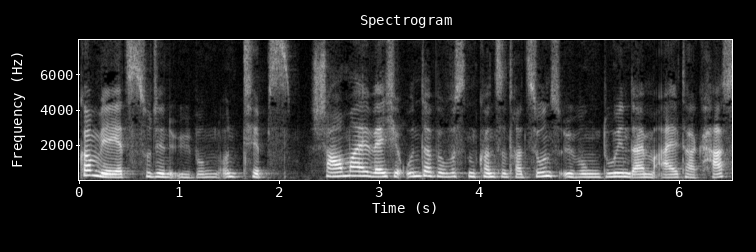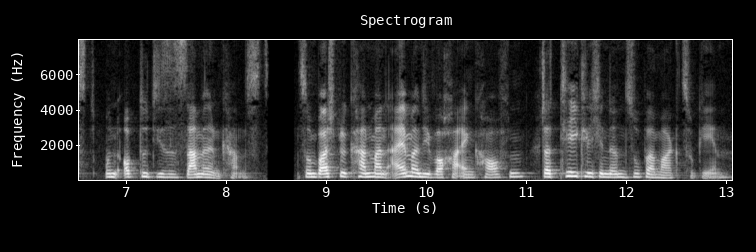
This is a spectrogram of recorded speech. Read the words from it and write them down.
Kommen wir jetzt zu den Übungen und Tipps. Schau mal, welche unterbewussten Konzentrationsübungen du in deinem Alltag hast und ob du diese sammeln kannst. Zum Beispiel kann man einmal die Woche einkaufen, statt täglich in den Supermarkt zu gehen.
